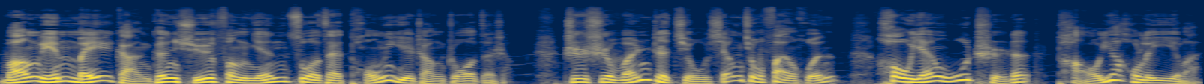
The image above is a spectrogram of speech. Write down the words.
王林没敢跟徐凤年坐在同一张桌子上，只是闻着酒香就犯浑，厚颜无耻的讨要了一碗，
